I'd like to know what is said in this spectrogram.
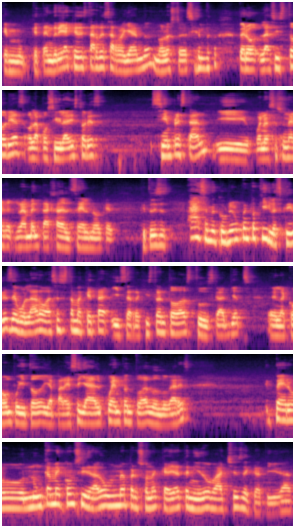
que, que, tendría que estar desarrollando, no lo estoy haciendo, pero las historias o la posibilidad de historias siempre están y bueno, esa es una gran ventaja del cel, ¿no? Que, que tú dices, ah, se me ocurrió un cuento aquí, lo escribes de volado, haces esta maqueta y se registran todos tus gadgets en la compu y todo y aparece ya el cuento en todos los lugares pero nunca me he considerado una persona que haya tenido baches de creatividad.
